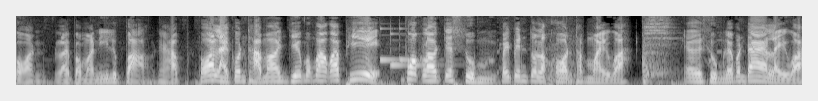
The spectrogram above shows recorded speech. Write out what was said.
ก่อนอะไรประมาณนี้หรือเปล่านะครับ เพราะว่าหลายคนถามมาเยอะมากๆว่าพี่ พวกเราจะสุ่มไปเป็นตัวละครทำไมวะ เออสุ่มแล้วมันได้อะไรวะ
